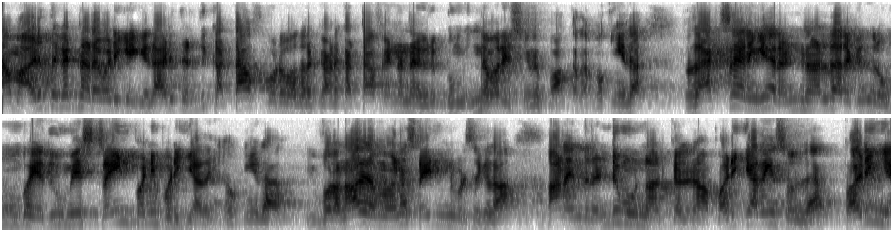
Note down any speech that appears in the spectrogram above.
நம்ம அடுத்த கட்ட நடவடிக்கைகள் அடுத்தடுத்து கட் ஆஃப் போடுவதற்கான கட் ஆஃப் என்னென்ன இருக்கும் இந்த மாதிரி விஷயங்களை பார்க்கலாம். ஓகேங்களா ரிலாக்ஸா நீங்க ரெண்டு நாள் தான் இருக்குது. ரொம்ப எதுவுமே ஸ்ட்ரெயின் பண்ணி படிக்காதீங்க. ஓகேங்களா இவ்வளவு நாள் நம்ம வேணா ஸ்ட்ரெயின் பண்ணி படிச்சுக்கலாம். ஆனா இந்த ரெண்டு மூணு நாட்கள் நான் படிக்காதீங்க சொல்ல படிங்க.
